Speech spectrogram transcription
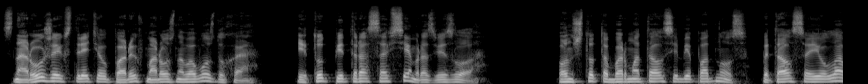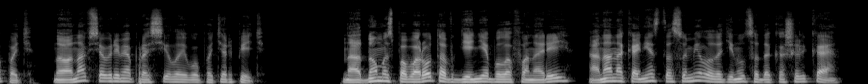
Снаружи их встретил порыв морозного воздуха, и тут Петра совсем развезло. Он что-то бормотал себе под нос, пытался ее лапать, но она все время просила его потерпеть. На одном из поворотов, где не было фонарей, она наконец-то сумела дотянуться до кошелька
